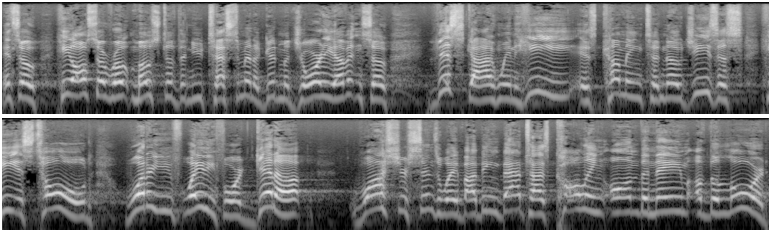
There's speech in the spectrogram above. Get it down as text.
And so he also wrote most of the New Testament, a good majority of it. And so this guy, when he is coming to know Jesus, he is told, What are you waiting for? Get up, wash your sins away by being baptized, calling on the name of the Lord.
